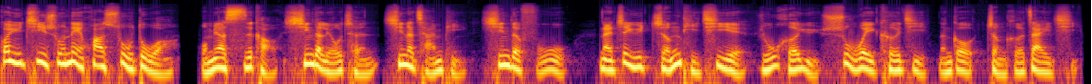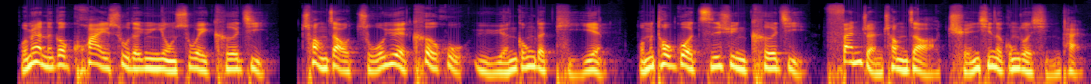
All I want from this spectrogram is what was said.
关于技术内化速度啊，我们要思考新的流程、新的产品、新的服务，乃至于整体企业如何与数位科技能够整合在一起。我们要能够快速地运用数位科技，创造卓越客户与员工的体验。我们透过资讯科技。翻转创造全新的工作形态，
